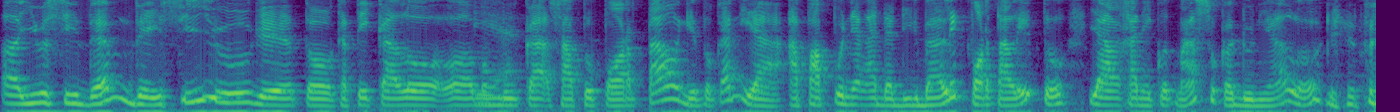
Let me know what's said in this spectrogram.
uh, you see them they see you gitu. Ketika lo uh, Iya. membuka satu portal gitu kan ya apa pun yang ada di balik portal itu yang akan ikut masuk ke dunia lo gitu.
